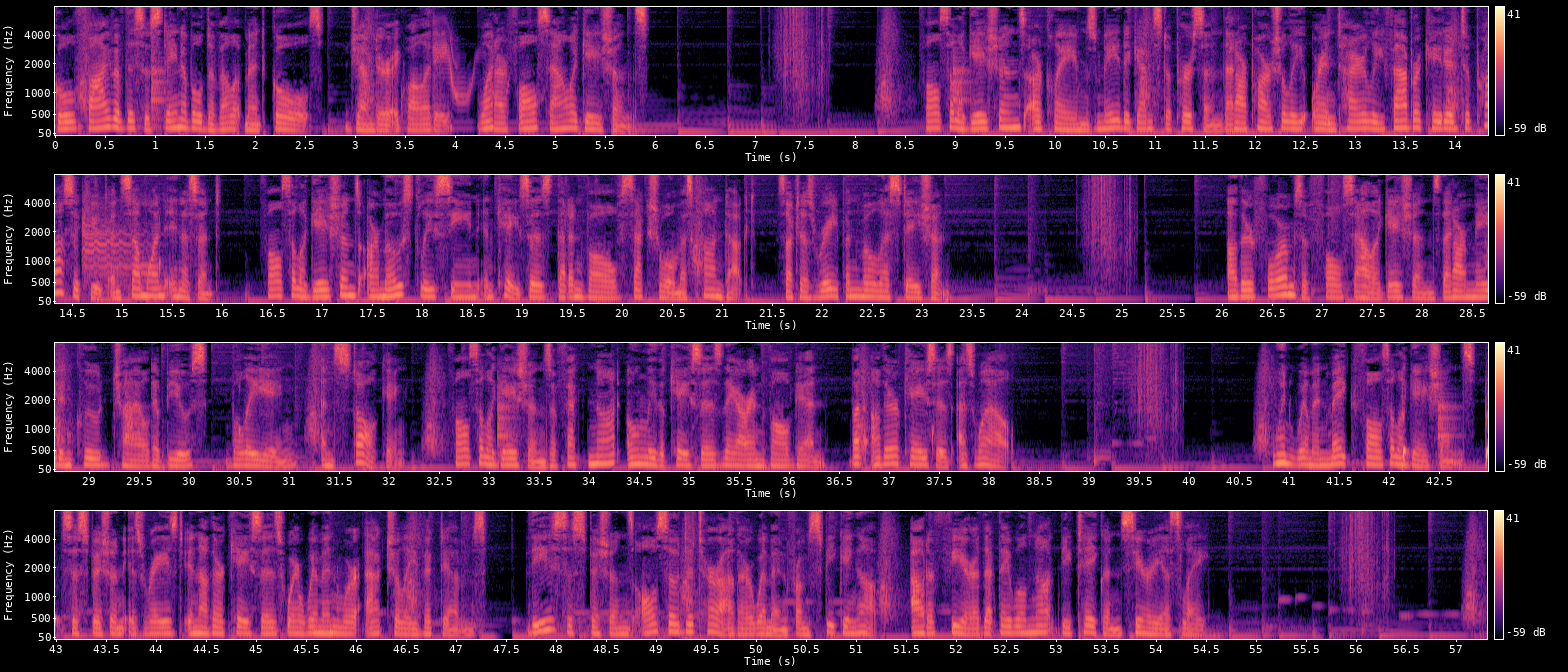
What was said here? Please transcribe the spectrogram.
Goal 5 of the Sustainable Development Goals, Gender Equality, What are false allegations? False allegations are claims made against a person that are partially or entirely fabricated to prosecute and someone innocent. False allegations are mostly seen in cases that involve sexual misconduct, such as rape and molestation. Other forms of false allegations that are made include child abuse, bullying, and stalking. False allegations affect not only the cases they are involved in, but other cases as well. When women make false allegations, suspicion is raised in other cases where women were actually victims. These suspicions also deter other women from speaking up, out of fear that they will not be taken seriously.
